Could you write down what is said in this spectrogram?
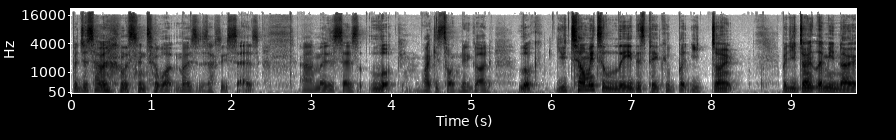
But just have a listen to what Moses actually says. Uh, Moses says, "Look, like he's talking to God. Look, you tell me to lead this people, but you don't, but you don't let me know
